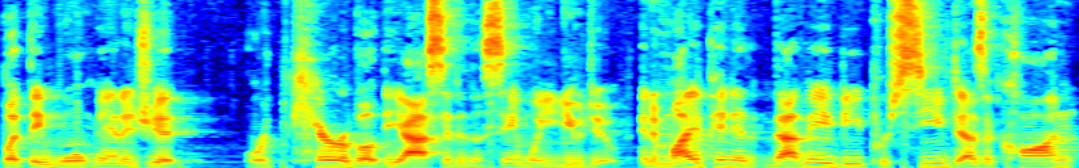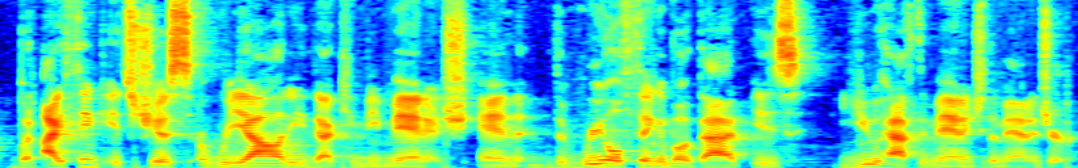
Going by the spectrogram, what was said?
but they won't manage it or care about the asset in the same way you do. And in my opinion, that may be perceived as a con, but I think it's just a reality that can be managed. And the real thing about that is you have to manage the manager.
